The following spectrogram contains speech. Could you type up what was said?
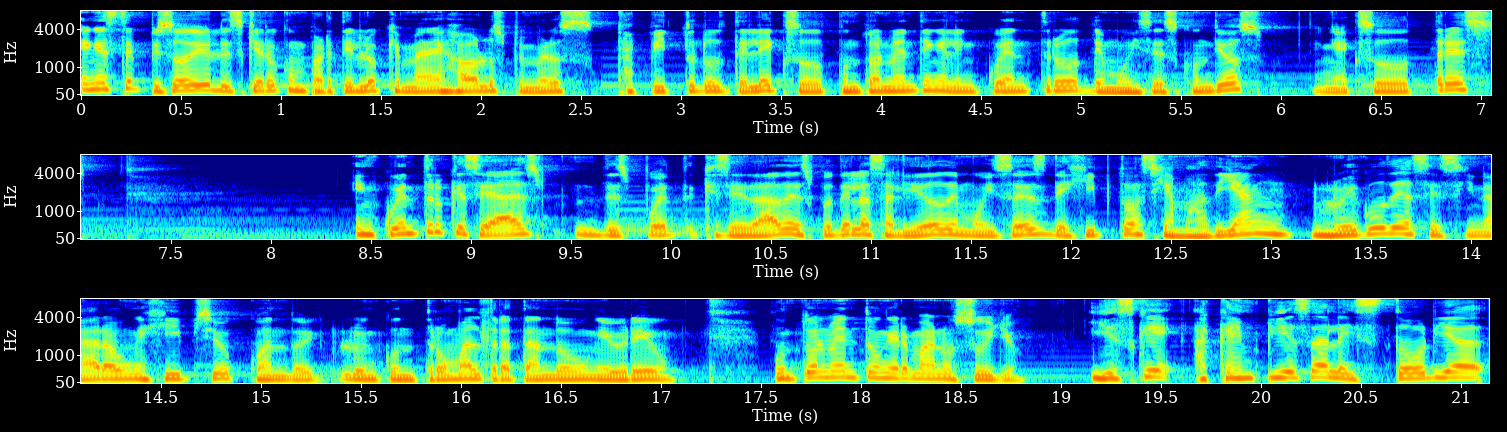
En este episodio les quiero compartir lo que me ha dejado los primeros capítulos del Éxodo, puntualmente en el encuentro de Moisés con Dios, en Éxodo 3. Encuentro que se, da después, que se da después de la salida de Moisés de Egipto hacia Madián, luego de asesinar a un egipcio cuando lo encontró maltratando a un hebreo, puntualmente a un hermano suyo. Y es que acá empieza la historia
